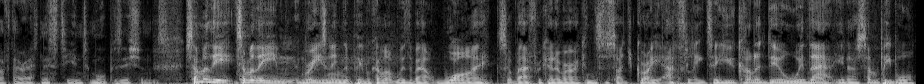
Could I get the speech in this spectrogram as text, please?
of their ethnicity, into more positions. Some of the some of the reasoning that people come up with about why sort of African Americans are such great athletes, so you kind of deal with that. You know, some people.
